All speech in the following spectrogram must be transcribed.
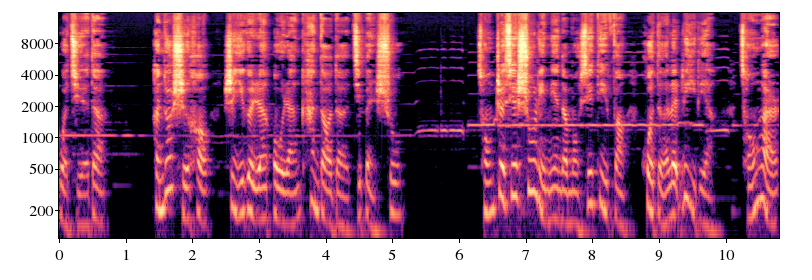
我觉得，很多时候是一个人偶然看到的几本书，从这些书里面的某些地方获得了力量，从而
